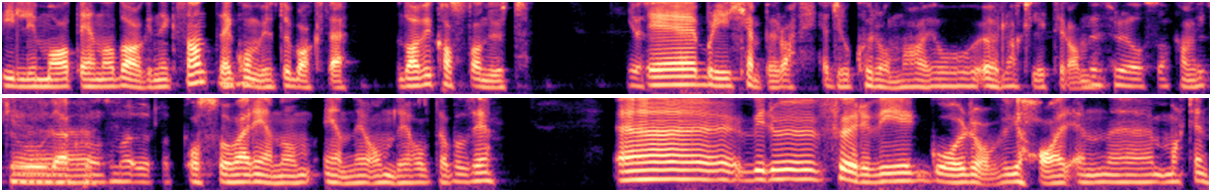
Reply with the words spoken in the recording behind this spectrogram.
billig mat en av dagene, ikke sant? Det kommer vi tilbake til. Men da har vi kasta den ut. Yes. Det blir kjempebra. Jeg tror korona har jo ødelagt litt. Rann. Det tror jeg også. Kan vi ikke det er korona som har ødelagt Også være enige om, enige om det, holdt jeg på å si. Eh, vil du, før vi går over Vi har en, eh, Martin.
